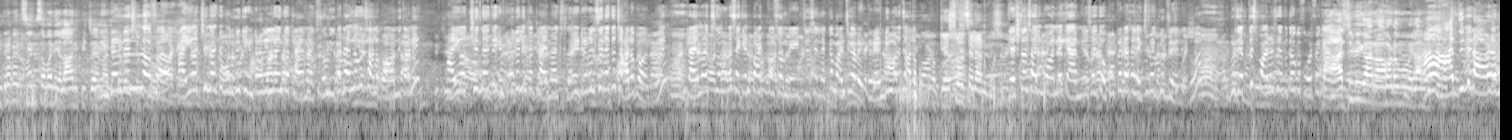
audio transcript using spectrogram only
ఇంటర్వెల్ సీన్స్ అవన్నీ ఎలా అనిపించాయి ఇంటర్వెల్ హై వచ్చిందంటే మూవీకి ఇంటర్వెల్లో ఇంకా క్లైమాక్స్ మిగతా టైంలో కూడా చాలా బాగుంది కానీ హై వచ్చింది అయితే ఇంటర్వెల్ ఇంకా క్లైమాక్స్లో. ఇంటర్వెల్ సీన్ అయితే చాలా బాగుంది. క్లైమాక్స్లో కూడా సెకండ్ పార్ట్ కోసం వెయిట్ చేసే లెక్క మంచిగా పెట్టి రెండింగ్ కూడా చాలా బాగుంది. గెస్ట్ హౌస్ ఎలా అనిపిస్తుంది? గెస్ట్ హౌస్ అని బాగున్నాయి. క్యామియోస్ అయితే ఒక్కొక్కటి అసలు ఎక్స్పెక్ట్ కూడా చేయలేదు. ఇప్పుడు చెప్తే స్పాయిలర్స్ అయిపోతే ఒక ఫోర్ ఫైవ్ గారు రావడం ఆర్జీబీ రావడం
